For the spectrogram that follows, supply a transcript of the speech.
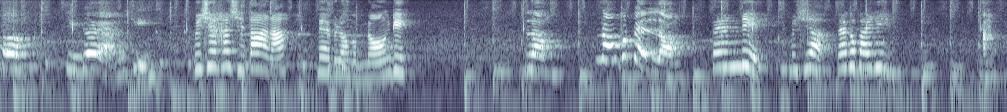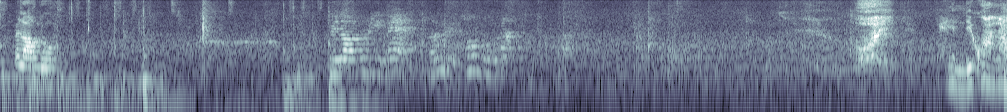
เออจริงด้วยอะน้ำขิง ไม่ใช่แค่ชิต้านะ แม่ไปลองกับน้องดิ เหรอ น้องก็เป็นเหรอ เป็นดิ ไม่เชื่อ แม่ก็ไปดิ อะ ไปลองดู ไปลองดูดิแม่เราอยู่ในห้องนู้นอะเห็นดีกว่าเรา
